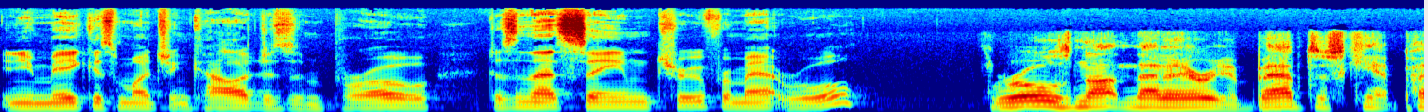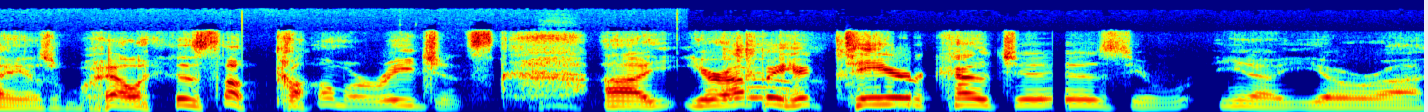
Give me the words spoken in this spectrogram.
and you make as much in college as in pro. Doesn't that same true for Matt Rhule? Rhule's not in that area. Baptists can't pay as well as Oklahoma Regents. Uh, your upper tier coaches, your you know your uh,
